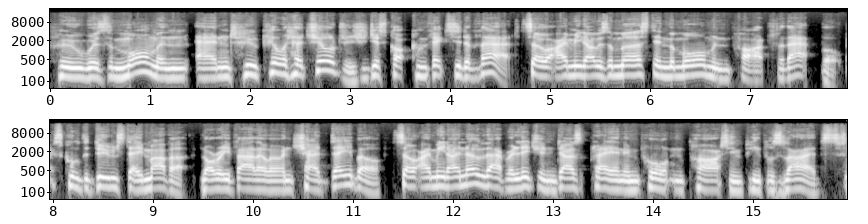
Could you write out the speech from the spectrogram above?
who was a Mormon and who killed her children. She just got convicted of that. So, I mean, I was immersed in the Mormon part for that book. It's called The Doomsday Mother, Lori Vallow and Chad Daybell. So, I mean, I know that religion does play an important part in people's lives.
